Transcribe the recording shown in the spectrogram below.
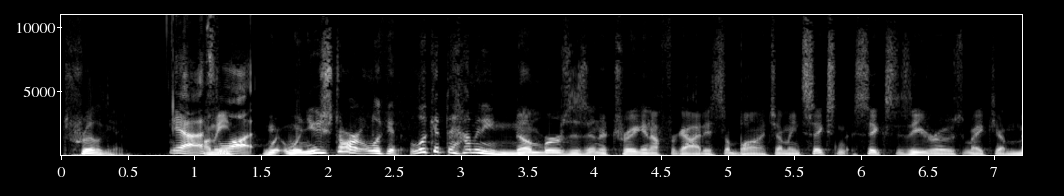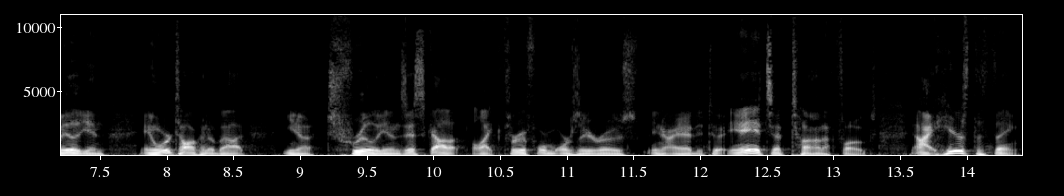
Trillion. Yeah, that's I mean, a lot. When, you start looking, look at the, how many numbers is in a trillion. I forgot it's a bunch. I mean, six six zeros make you a million, and we're talking about you know trillions. It's got like three or four more zeros, you know, added to it. And it's a ton of folks. All right, here's the thing.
